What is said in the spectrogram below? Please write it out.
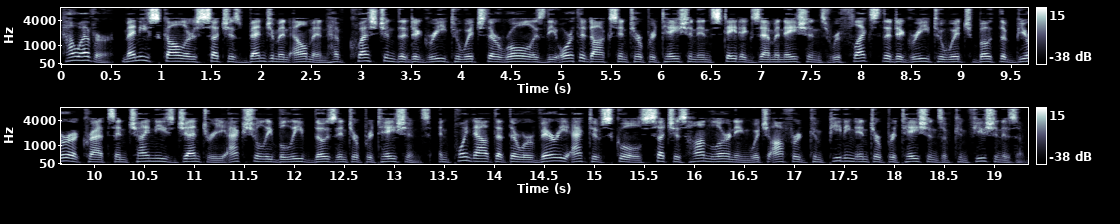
However, many scholars such as Benjamin Elman have questioned the degree to which their role as the orthodox interpretation in state examinations reflects the degree to which both the bureaucrats and Chinese gentry actually believed those interpretations, and point out that there were very active schools such as Han Learning which offered competing interpretations of Confucianism.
